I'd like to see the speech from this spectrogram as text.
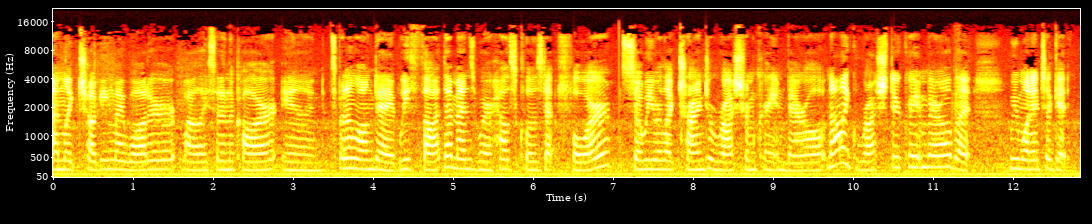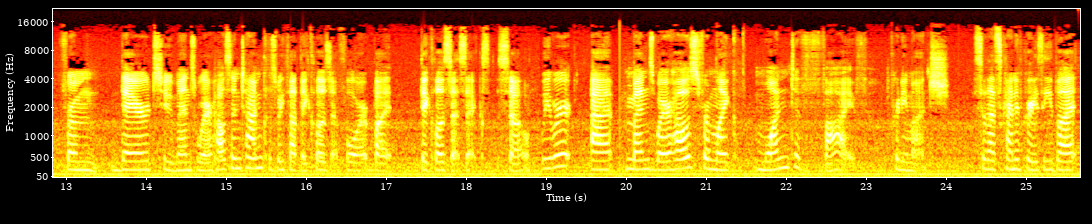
I'm like chugging my water while I sit in the car and it's been a long day. We thought that Men's Wearhouse closed at 4, so we were like trying to rush from Crate and Barrel. Not like rush through Crate and Barrel, but we wanted to get from there to Men's Wearhouse in time because we thought they closed at 4, but they closed at 6. So we were at Men's Wearhouse from like 1 to 5 pretty much. So that's kind of crazy, but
